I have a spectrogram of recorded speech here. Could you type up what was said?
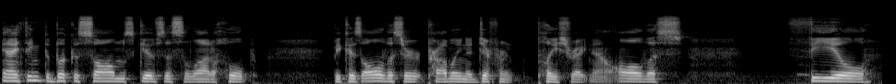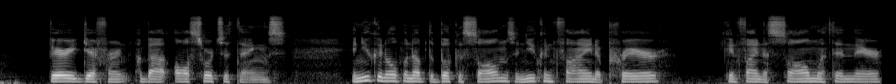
And I think the book of Psalms gives us a lot of hope because all of us are probably in a different place right now. All of us feel very different about all sorts of things. And you can open up the book of Psalms and you can find a prayer, you can find a psalm within there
